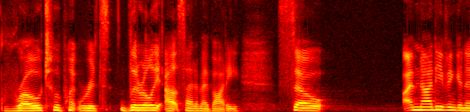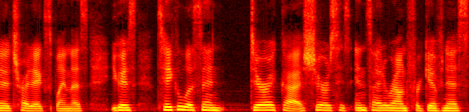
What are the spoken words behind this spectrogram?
grow to a point where it's literally outside of my body. So I'm not even going to try to explain this. You guys take a listen. Derek uh, shares his insight around forgiveness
